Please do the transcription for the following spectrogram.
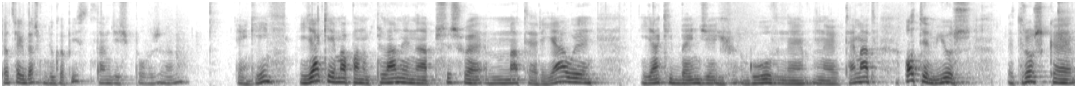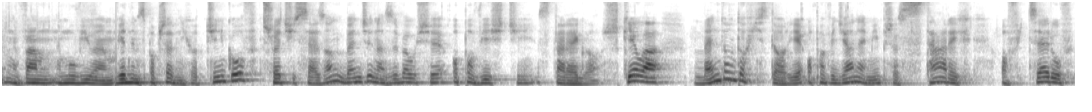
Piotrek, dasz mi długopis? Tam gdzieś położyłem. Dzięki. Jakie ma Pan plany na przyszłe materiały? Jaki będzie ich główny e, temat? O tym już Troszkę Wam mówiłem w jednym z poprzednich odcinków. Trzeci sezon będzie nazywał się Opowieści Starego Szkieła. Będą to historie opowiedziane mi przez starych oficerów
